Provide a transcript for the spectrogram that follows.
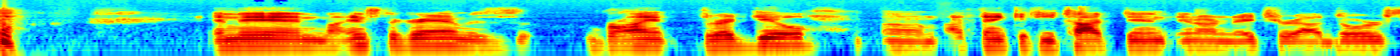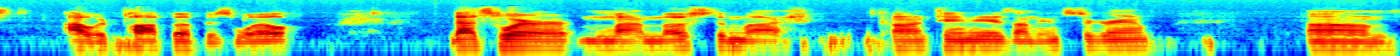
and then my Instagram is Bryant Threadgill. Um, I think if you typed in in our nature outdoors, I would pop up as well. That's where my most of my content is on Instagram. Um,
